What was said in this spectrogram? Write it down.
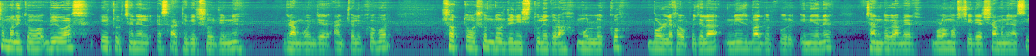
সম্মানিত ভিউয়ার্স ইউটিউব চ্যানেল এসআর টিভির সৌজন্যে গ্রামগঞ্জের আঞ্চলিক খবর, সত্য সুন্দর জিনিস তুলে ধরা মূল লক্ষ্য বড়লেখা উপজেলা নিজ বাদুরপুর ইউনিয়নের চান্দ গ্রামের বড় মসজিদের সামনে আছি,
